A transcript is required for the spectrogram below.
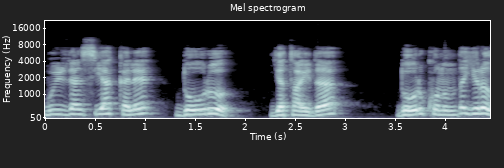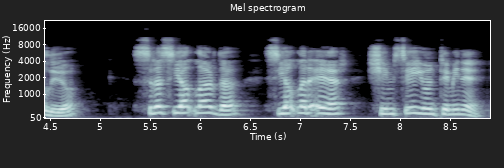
Bu yüzden siyah kale doğru yatayda, doğru konumda yer alıyor. Sıra siyahlarda, siyahlar eğer şemsiye yöntemini,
